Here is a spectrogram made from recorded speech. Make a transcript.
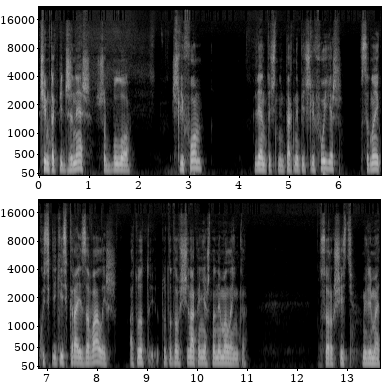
Чим так підженеш, щоб було шліфом ленточним, так не підшліфуєш, все одно якусь, якийсь край завалиш, а тут, тут товщина, звісно, не маленька. 46 мм.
